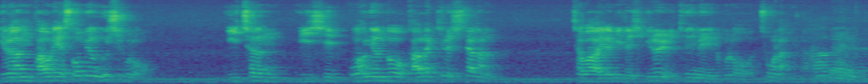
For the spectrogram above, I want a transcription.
이러한 바울의 소명 의식으로 2025학년도 가을 학기를 시작하는 저와 이름이 되시기를 주님의 이름으로 축원합니다. 아멘.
